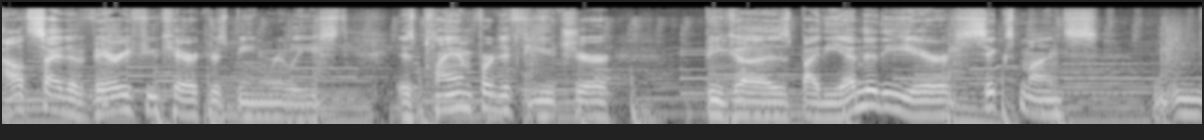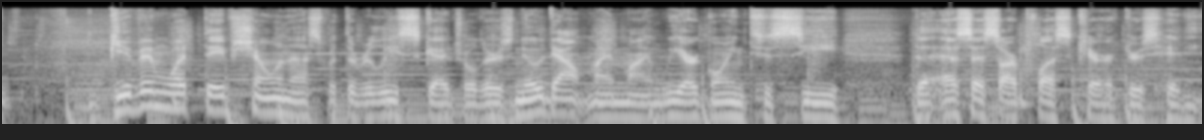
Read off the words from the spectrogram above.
outside of very few characters being released, is plan for the future because by the end of the year, six months, given what they've shown us with the release schedule, there's no doubt in my mind we are going to see the SSR Plus characters hitting.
